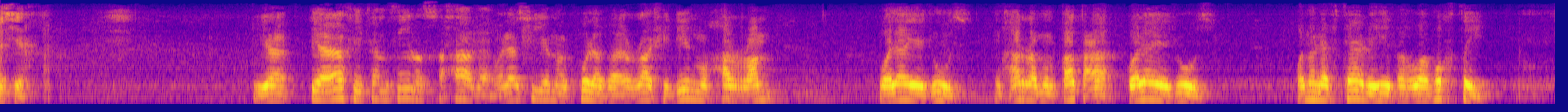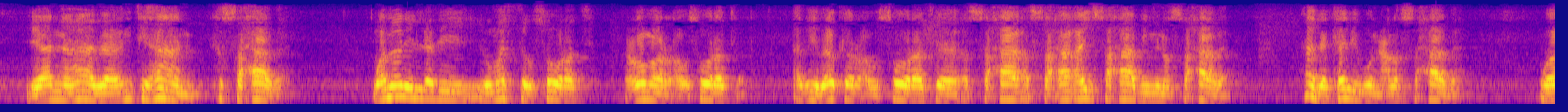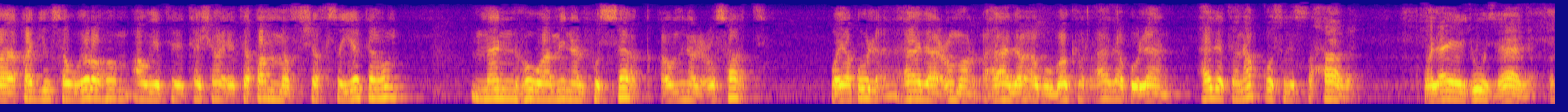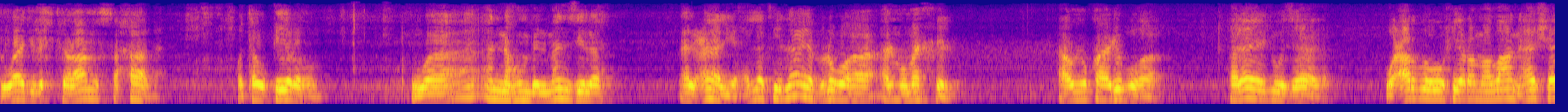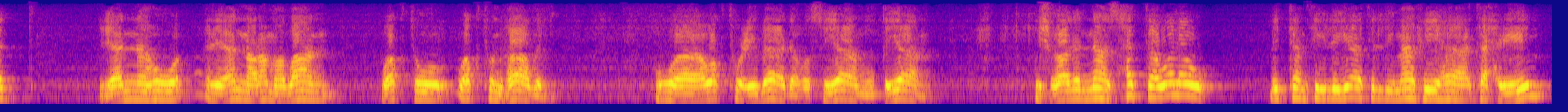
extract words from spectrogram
الشيخ يا يا أخي تمثيل الصحابة ولا سيما الخلفاء الراشدين محرم ولا يجوز محرم قطعا ولا يجوز. ومن أفتى به فهو مخطي لأن هذا امتهان للصحابة. ومن الذي يمثل صورة عمر أو صورة أبي بكر أو صورة الصحابة الصحا أي صحابي من الصحابة؟ هذا كذب على الصحابة وقد يصورهم أو يتقمص شخصيتهم من هو من الفساق أو من العصاة ويقول هذا عمر هذا أبو بكر هذا فلان هذا تنقص للصحابة ولا يجوز هذا الواجب احترام الصحابة وتوقيرهم وأنهم بالمنزلة العالية التي لا يبلغها الممثل أو يقاربها. فلا يجوز هذا. وعرضه في رمضان أشد لأنه لأن رمضان وقت وقت فاضل ووقت عبادة وصيام وقيام. إشغال الناس حتى ولو بالتمثيليات اللي ما فيها تحريم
